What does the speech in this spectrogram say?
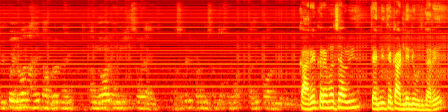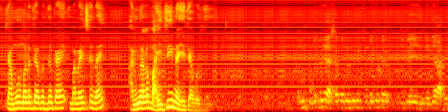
मी पैलवान आहे घाबरत नाही. अंगावर सवय आहे. असं तरी फडणवीसांच्या समोर अजित पवारांनी कार्यक्रमाच्या वेळी त्यांनी ते काढलेले उद्गारे. त्यामुळे मला त्याबद्दल काय म्हणायचं नाही आणि मला माहितीही नाही त्याबद्दल पण कुठेतरी अशा पद्धतीने छोटे छोटे जे काही नेते आहेत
